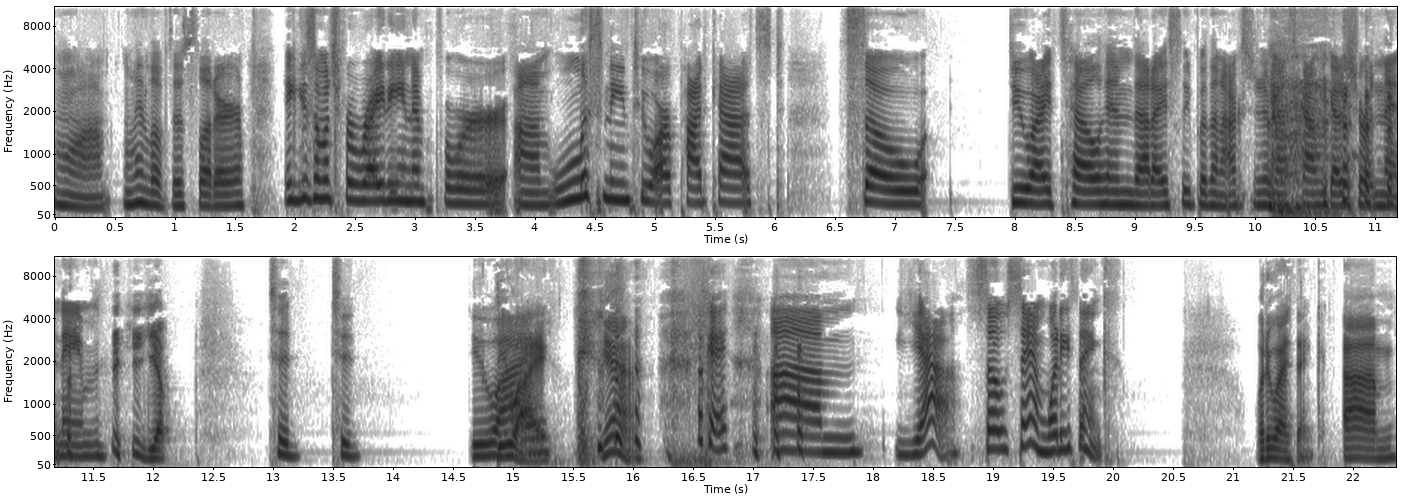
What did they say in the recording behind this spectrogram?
Aw, I love this letter. Thank you so much for writing and for um, listening to our podcast. So, do I tell him that I sleep with an oxygen mask on? We got to shorten that name yep. to to do, Do I? Yeah. Okay. Um. yeah. So, Sam, what do you think? What do I think? Um,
